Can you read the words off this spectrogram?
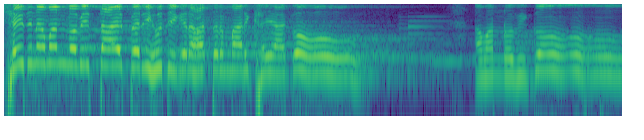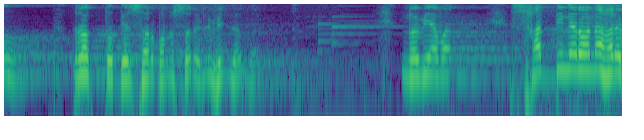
সেই দিন আমার নবী তাই পেরি হুদিগের হাতের মার খাইয়া গো। আমার নবী গো, রক্ত দিয়ে সর্বন শরীর ভিজে যায়। নবী আমার সাত দিনের অনাহারে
